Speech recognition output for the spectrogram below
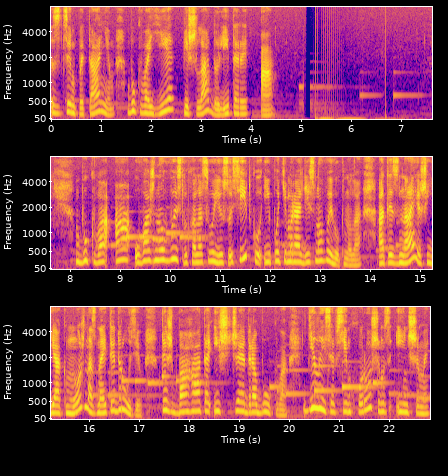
З цим питанням буква Є пішла до літери А. Буква А уважно вислухала свою сусідку і потім радісно вигукнула. А ти знаєш, як можна знайти друзів? Ти ж багата і щедра буква. Ділися всім хорошим з іншими,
